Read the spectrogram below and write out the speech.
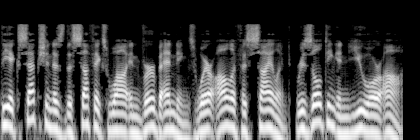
The exception is the suffix wa in verb endings where aleph is silent, resulting in u or a.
